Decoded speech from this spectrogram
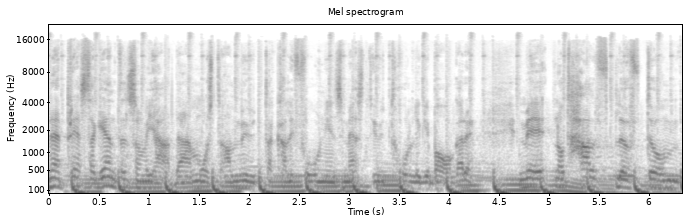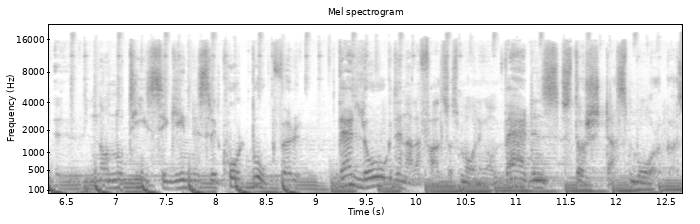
Den här pressagenten som vi hade, han måste ha mutat Kaliforniens mest uthållige bagare. Med något halvt löfte om eh, någon notis i Guinness rekordbok. För där låg den i alla fall så småningom. Världens största smorgas.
